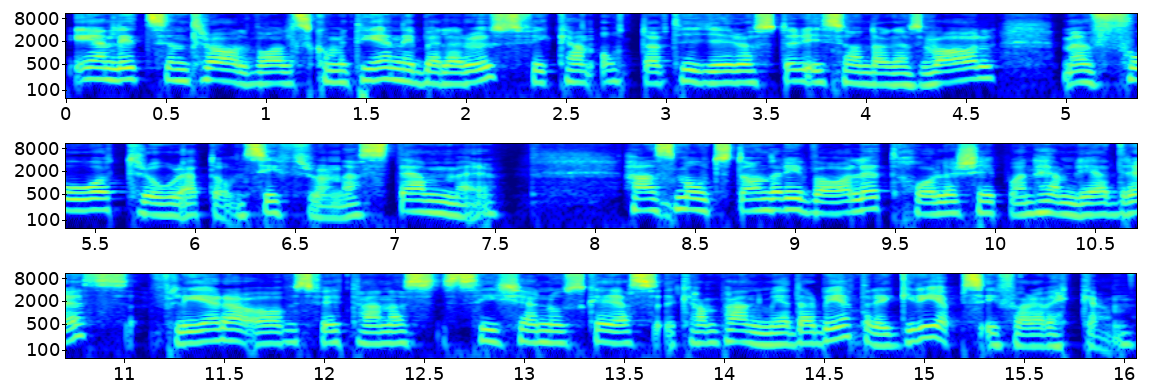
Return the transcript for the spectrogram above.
Enligt centralvalskommittén i Belarus fick han 8 av 10 röster i söndagens val, men få tror att de siffrorna stämmer. Hans motståndare i valet håller sig på en hemlig adress. Flera av Svetlana Tsikhanouskajas kampanjmedarbetare greps i förra veckan.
